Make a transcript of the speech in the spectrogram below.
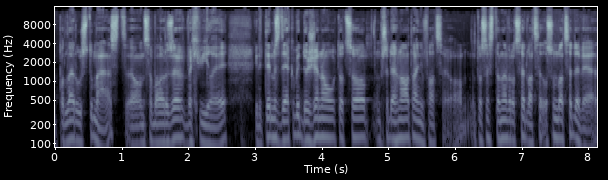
podle růstu mest, on se valorizuje ve chvíli, kdy ty mzdy jakoby doženou to, co předehnala ta inflace. Jo? To se stane v roce 28-29,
